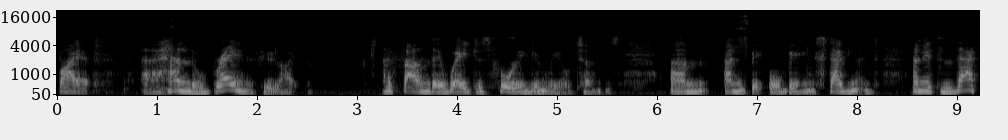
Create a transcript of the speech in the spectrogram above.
by hand or brain, if you like, have found their wages falling in real terms um, and be, or being stagnant. And it's that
